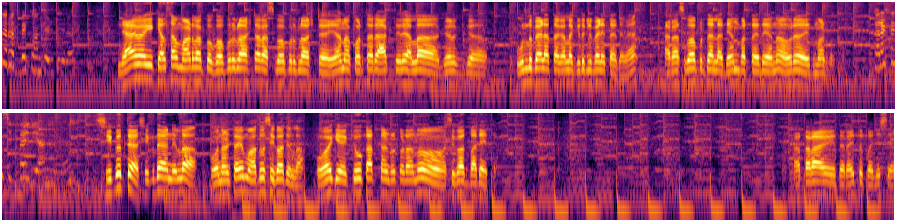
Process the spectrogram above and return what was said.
ಥರದ್ದು ಬೇಕು ಅಂತ ಹೇಳ್ತಿದ್ದೀರಾ ನ್ಯಾಯವಾಗಿ ಕೆಲಸ ಮಾಡಬೇಕು ಗೊಬ್ಬರಗಳು ಅಷ್ಟೇ ರಸಗೊಬ್ಬರಗಳು ಅಷ್ಟೇ. ಏನೋ ಕೊಡ್ತಾರೆ ಹಾಕ್ತೀರಿ ಎಲ್ಲ ಗಿಡ ಹುಲ್ಲು ಬೆಳೆ ತಗಲ್ಲ ಗಿಡಗಳು ಬೆಳೀತಾ ಇದ್ದಾವೆ. ಆ ರಸಗೊಬ್ಬರದಲ್ಲಿ ಅದೇನು ಬರ್ತಾ ಇದೆ ಏನೋ ಅವರೇ ಇದು ಮಾಡಬೇಕು. ಕರೆಕ್ಟಾಗಿ ಸಿಗ್ತಾ ಇದೆಯಾ ಸಿಗುತ್ತೆ ಸಿಗದೆ ಏನಿಲ್ಲ. ಒಂದೊಂದು ಟೈಮ್ ಅದು ಸಿಗೋದಿಲ್ಲ. ಹೋಗಿ ಕ್ಯೂ ಕಾತ್ಕೊಂಡ್ರು ಕೂಡ ಸಿಗೋದು ಬಾಧೆ ಐತೆ. ಆ ಥರ ಇದೆ ರೈತರ ಪರಿಸ್ಥಿತಿ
